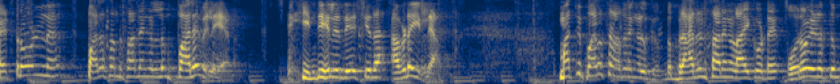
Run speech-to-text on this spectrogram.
പെട്രോളിന് പല സംസ്ഥാനങ്ങളിലും പല വിലയാണ്. ഇന്ത്യയിലെ ദേശീയത അവിടെയില്ല. മറ്റ് പല സാധനങ്ങൾക്കും. ബ്രാൻഡഡ് സാധനങ്ങളായിക്കോട്ടെ ഓരോ ഇടത്തും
